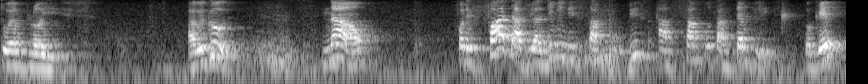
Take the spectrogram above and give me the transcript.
to employees. Are we good? Yes. Now, for the fact that we are giving this sample, these are samples and templates. Okay?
